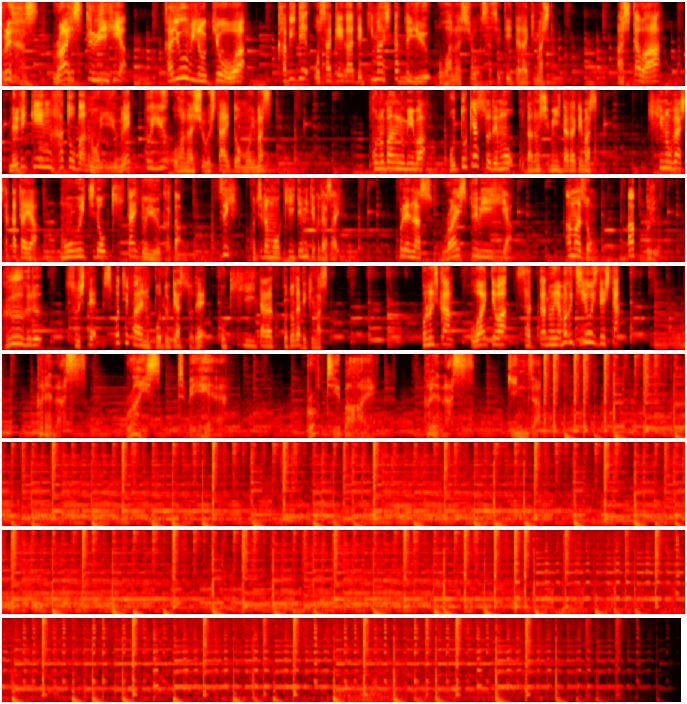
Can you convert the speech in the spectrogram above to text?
プレス Rice to be here 火曜日の今日はカビでお酒ができましたというお話をさせていただきました。明日はメリケンハトバの夢というお話をしたいと思います。この番組はポッドキャストでもお楽しみいただけます。聞き逃した方やもう一度聞きたいという方ぜひこちらも聞いてみてください。プレナス Rice to be here Amazon、Apple、Google そして Spotify のポッドキャストでお聞きいただくことができます。この時間お相手は作家の山口洋二でした。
